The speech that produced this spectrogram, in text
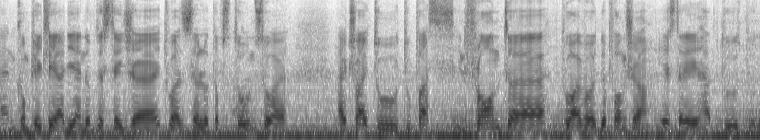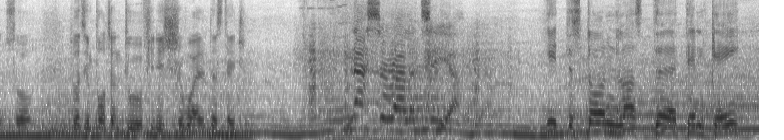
Uh, and completely at the end of the stage, uh, it was a lot of stone, so I, I tried to, to pass in front uh, to avoid the puncture. Yesterday I had to, to, so it was important to finish well the stage. Nasser Al Attiyah. Hit the stone last uh, 10k.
